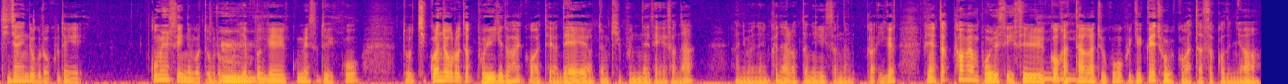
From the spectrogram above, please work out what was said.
디자인도 그렇고 되게 꾸밀 수 있는 것도 그렇고 음. 예쁘게 꾸밀 수도 있고 또 직관적으로 딱 보이기도 할 것 같아요. 내 어떤 기분에 대해서나 아니면은 그날 어떤 일이 있었는가 이게 그냥 딱 펴면 보일 수 있을 네, 것 네. 같아가지고 그게 꽤 좋을 것 같았었거든요.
